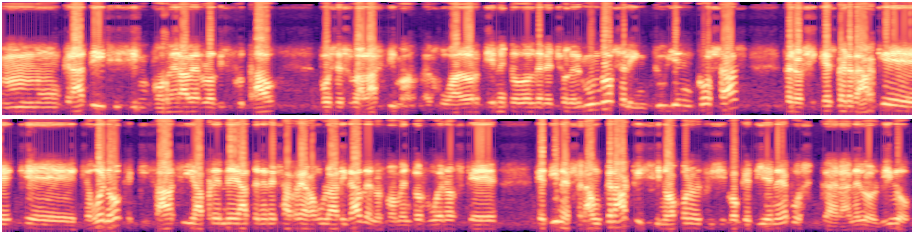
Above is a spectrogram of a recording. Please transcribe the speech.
mm, gratis y sin poder haberlo disfrutado, pues es una lástima. El jugador tiene todo el derecho del mundo, se le intuyen cosas, pero sí que es verdad que, que, que bueno, que quizás si aprende a tener esa regularidad en los momentos buenos que, que tiene será un crack y si no con el físico que tiene pues caerá en el olvido.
